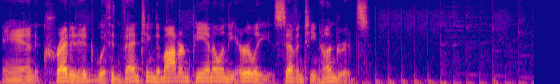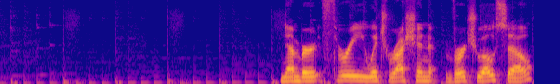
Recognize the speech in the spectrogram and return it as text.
and credited with inventing the modern piano in the early 1700s? Number three, which Russian virtuoso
